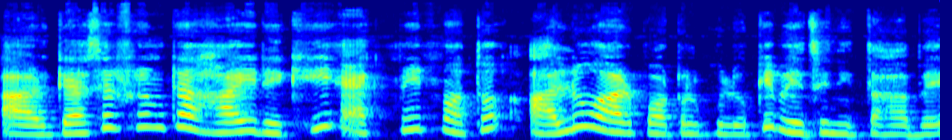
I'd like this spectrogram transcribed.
আর গ্যাসের ফ্লেমটা হাই রেখেই এক মিনিট মতো আলু আর পটলগুলোকে ভেজে নিতে হবে।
